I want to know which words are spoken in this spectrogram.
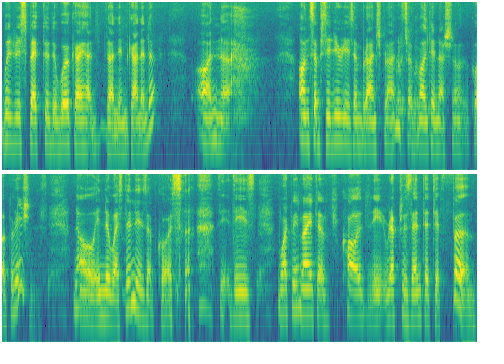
with respect to the work I had done in Canada on, uh, on subsidiaries and branch plans branch of plans, multinational yeah. corporations. Now, in the West Indies, of course, these, what we might have called the representative firm,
